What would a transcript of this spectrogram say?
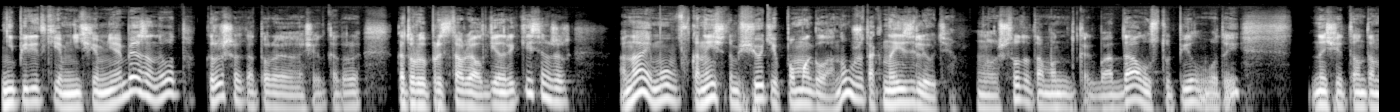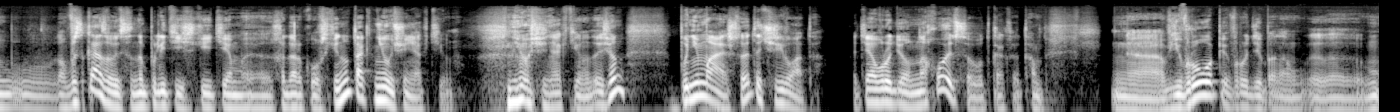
ни перед кем ничем не обязан. И вот крыша, которая, значит, которая, которую представлял Генри Киссинджер, она ему в конечном счете помогла. Ну, уже так на излете. Ну, что-то там он как бы отдал, уступил. Вот, и, значит, он там высказывается на политические темы Ходорковский. Ну, так не очень активно. Не очень активно. То есть он понимает, что это чревато. Хотя вроде он находится вот как-то там э, в Европе, вроде бы там, э,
